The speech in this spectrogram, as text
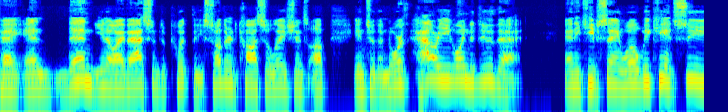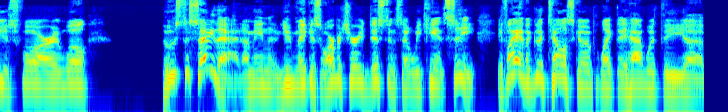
Okay. And then, you know, I've asked him to put the southern constellations up into the north. How are you going to do that? And he keeps saying, well, we can't see as far. And well, who's to say that? I mean, you make this arbitrary distance that we can't see. If I have a good telescope like they have with the uh,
